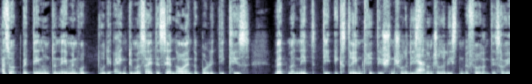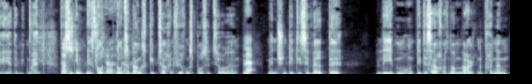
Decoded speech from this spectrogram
also bei den Unternehmen, wo, wo die Eigentümerseite sehr nah an der Politik ist, wird man nicht die extrem kritischen Journalistinnen ja. und Journalisten befördern. Das habe ich eher damit gemeint. Das Was, stimmt mit Gott, Gott sei Dank gibt es auch in Führungspositionen ja. Menschen, die diese Werte leben und die das auch auseinanderhalten können.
